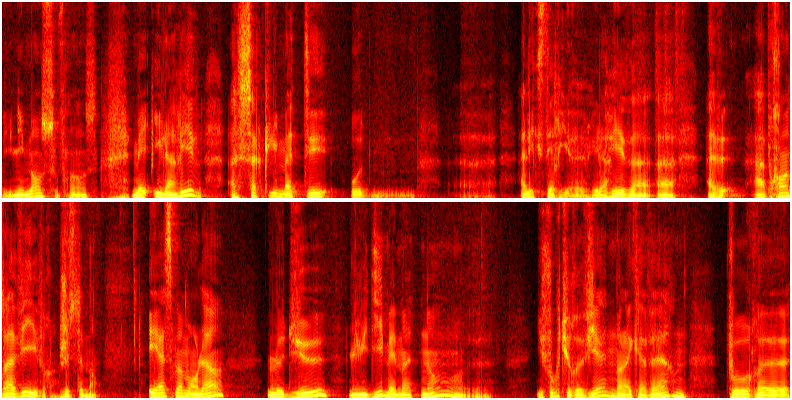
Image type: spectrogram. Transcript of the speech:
une immense souffrance. Mais il arrive à s'acclimater euh, à l'extérieur, il arrive à, apprendre à vivre, justement. Et à ce moment-là, le Dieu lui dit, mais maintenant, euh, il faut que tu reviennes dans la caverne pour euh,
